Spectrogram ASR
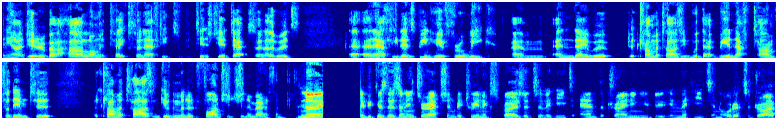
any idea about how long it takes for an athlete to potentially adapt? So, in other words, an athlete has been here for a week um, and they were acclimatizing, would that be enough time for them to acclimatize and give them an advantage in a marathon? No, because there's an interaction between exposure to the heat and the training you do in the heat in order to drive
